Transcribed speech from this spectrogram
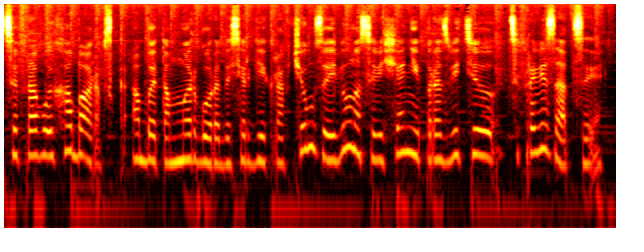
«Цифровой Хабаровск». Об этом мэр города Сергей Кравчук заявил на совещании по развитию цифровизации –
